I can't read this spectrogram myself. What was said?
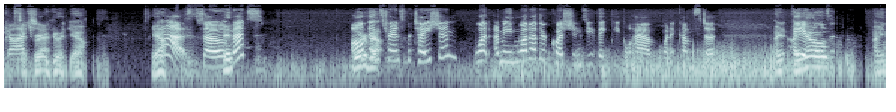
Gotcha. That's very good. Yeah. Yeah. Yeah. So And that's all things about- transportation. What I mean, what other questions do you think people have when it comes to I, I know and- I,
